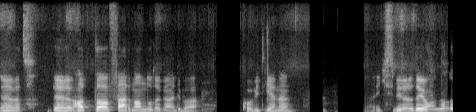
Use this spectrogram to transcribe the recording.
Evet. Ee, hatta Fernando da galiba Covid gene. Yani İkisi bir arada yok. Fernando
